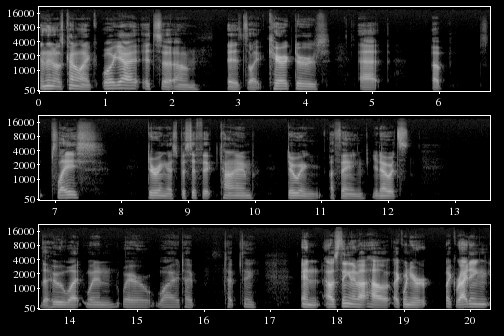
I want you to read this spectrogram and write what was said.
And then it was kind of like, well, yeah, it's a, um, it's like characters at a place during a specific time doing a thing. You know, it's the who, what, when, where, why type type thing. And I was thinking about how like when you're like writing,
